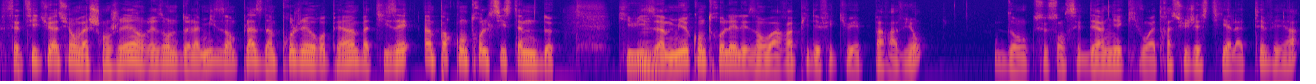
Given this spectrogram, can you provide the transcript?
Cette situation va changer en raison de la mise en place d'un projet européen baptisé Import Control System 2, qui vise Mm. à mieux contrôler les envois rapides effectués par avion. Donc ce sont ces derniers qui vont être assujettis à la TVA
